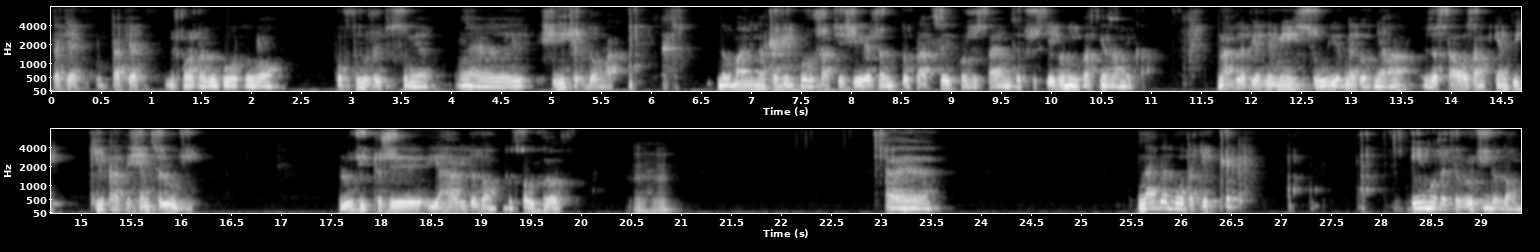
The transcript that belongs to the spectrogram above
tak jak, tak jak już można by było to powtórzyć w sumie, e, siedzicie w domach, normalnie na co dzień poruszacie się, jeżdżąc do pracy, korzystając ze wszystkiego, nikt was nie zamyka. Nagle w jednym miejscu, jednego dnia zostało zamkniętych kilka tysięcy ludzi. Ludzi, którzy jechali do domu, do swoich rodzin. E, nagle było takie pyk i nie możecie wrócić do domu.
